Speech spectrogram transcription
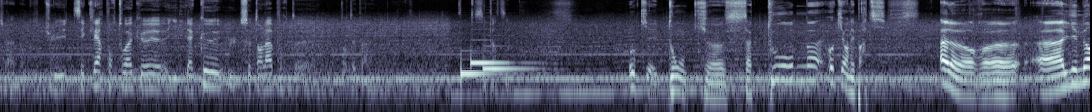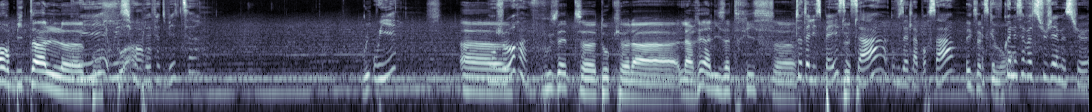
Tu vois. Donc, tu lui- c'est clair pour toi qu'il a que ce temps-là pour te, pour te parler. C'est parti. Ok, donc euh, ça tourne. Ok, on est parti. Alors, euh, Aliénor Orbital. euh, oui, oui, s'il vous plaît, faites vite. Oui. Oui, Euh, Bonjour. Vous êtes euh, donc la, la réalisatrice. euh, Totally Space, de c'est ça. Vous êtes là pour ça. Est-ce que exactement. vous connaissez votre sujet, monsieur?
